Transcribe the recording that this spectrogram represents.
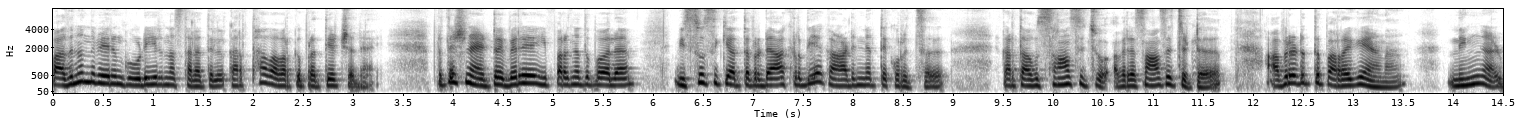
പതിനൊന്ന് പേരും കൂടിയിരുന്ന സ്ഥലത്തിൽ കർത്താവ് അവർക്ക് പ്രത്യക്ഷനായി. പ്രത്യക്ഷനായിട്ട് ഇവരെ ഈ പറഞ്ഞതുപോലെ വിശ്വസിക്കാത്തവരുടെ ആ ഹൃദയ കാഠിന്യത്തെക്കുറിച്ച് കർത്താവ് ശാസിച്ചു അവരെ ശാസിച്ചിട്ട് അവരടുത്ത് പറയുകയാണ് നിങ്ങൾ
